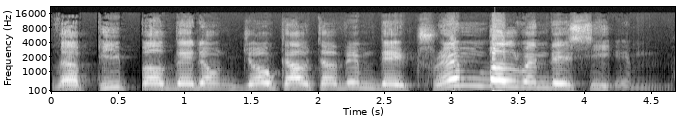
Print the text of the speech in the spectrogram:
the people, they don't joke out of him, they tremble when they see him.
